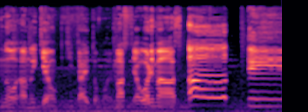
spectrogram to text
のあの意見を聞きたいと思います。じゃあ終わります。あーってー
